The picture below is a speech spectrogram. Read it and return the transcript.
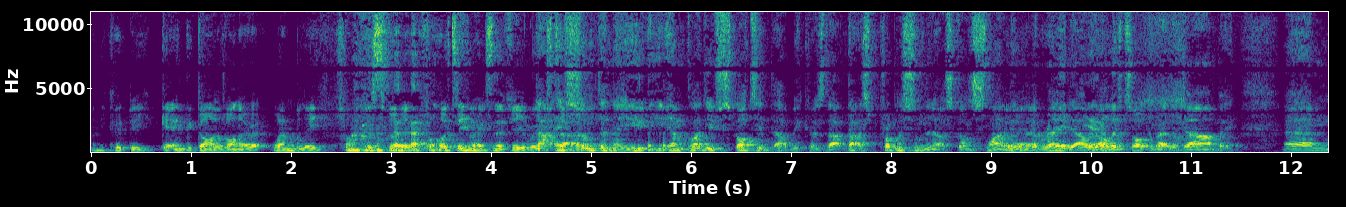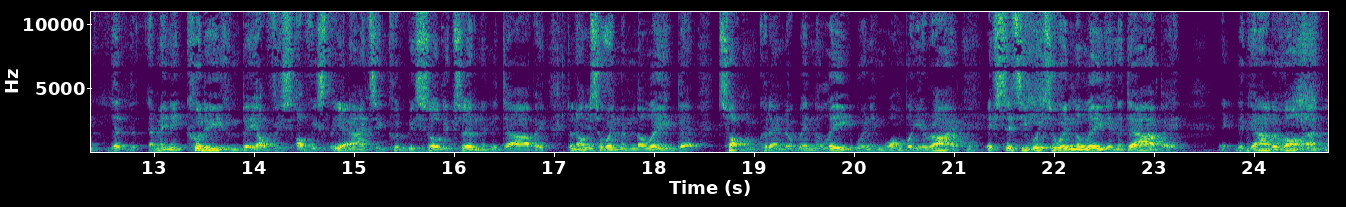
And he could be getting the Guard of Honour at Wembley from his Spurs former teammates in a few weeks' That is time. something that you, you, I'm glad you've spotted that because that, that's probably something that's gone slightly Yeah. under the radar with all this talk about the derby. Um, that, that- I mean, it could even be obvious. Obviously, Yeah. United could be so determined in the derby not yes. to win them the league that Tottenham could end up in the league winning one. But you're right. If City were to win the league in the derby, it, the guard of honour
